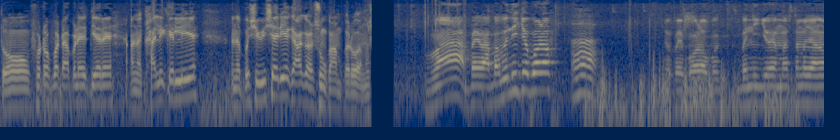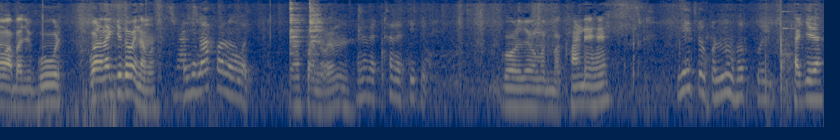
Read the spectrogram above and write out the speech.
તો ફટોફટ આપણે અત્યારે આને ખાલી કરી લઈએ અને પછી વિચારીએ કે આગળ શું કામ કરવાનું છે. વાહ ભાઈ વાહ બા બની ગયો બોળો. હા. જો ભાઈ બોળો બની ગયો છે મસ્ત મજાનો. આ બાજુ ગુળ. ગુળ નાખી દીધો હોય ને આમાં? હજી નાખવાનું હોય. નાખવાનો હોય એમ ઠરે ટીપી. ગોળ જેવો મતલબ ખાંડે હે. વેચો પણ નું હરખું હોય થાકી રહ્યા?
